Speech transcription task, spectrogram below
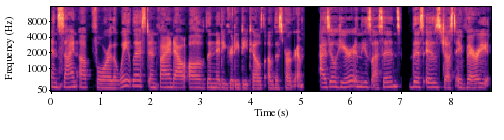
and sign up for the waitlist and find out all of the nitty gritty details of this program. As you'll hear in these lessons, this is just a very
